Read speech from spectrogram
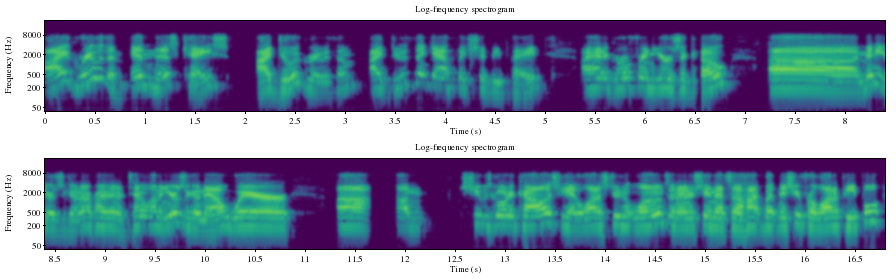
I agree with him. In this case, I do agree with him. I do think athletes should be paid. I had a girlfriend years ago, uh, many years ago now, probably been 10, 11 years ago now, where uh, um, she was going to college. She had a lot of student loans, and I understand that's a hot button issue for a lot of people.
